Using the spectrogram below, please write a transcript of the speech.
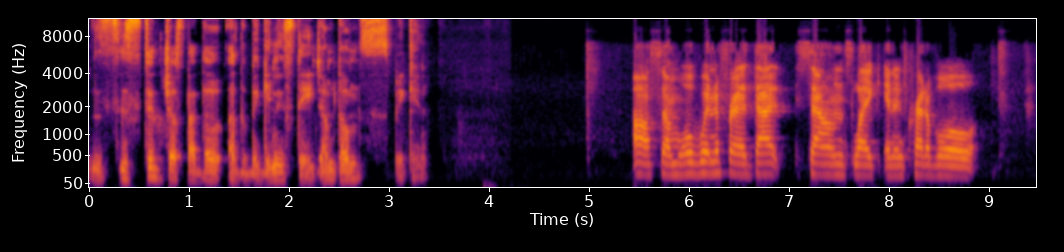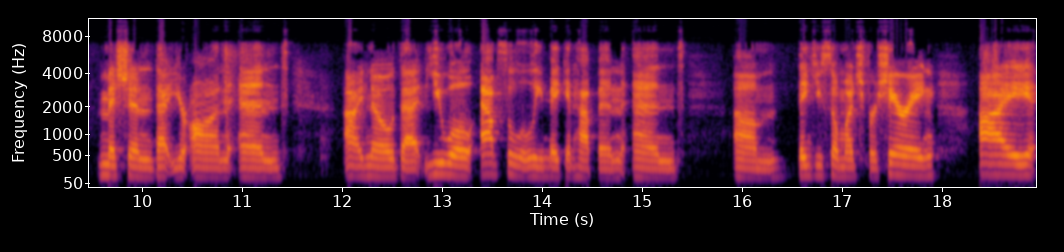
it's, is still just at the at the beginning stage. I'm done speaking. Awesome. Well, Winifred, that sounds like an incredible mission that you're on, and I know that you will absolutely make it happen. And um, thank you so much for sharing. I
